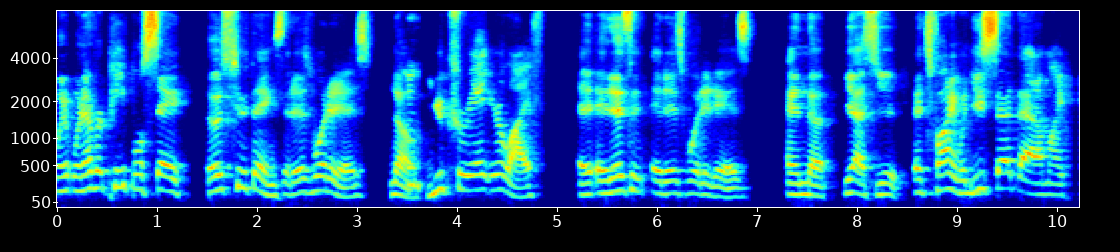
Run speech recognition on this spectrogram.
whenever people say those two things, it is what it is. No, mm-hmm. you create your life. It, it isn't. It is what it is. And uh, yes, you. It's funny when you said that. I'm like,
